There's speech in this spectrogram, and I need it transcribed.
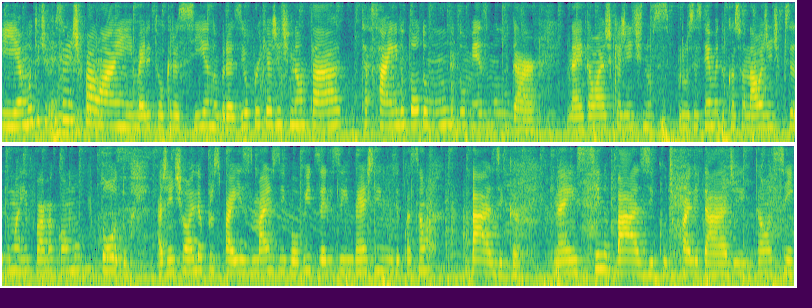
E é muito difícil a gente falar em meritocracia no Brasil porque a gente não está tá saindo todo mundo do mesmo lugar. Né? Então acho que a gente para o sistema educacional a gente precisa de uma reforma como um todo. A gente olha para os países mais desenvolvidos, eles investem em educação básica, né? Ensino básico de qualidade. Então assim,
